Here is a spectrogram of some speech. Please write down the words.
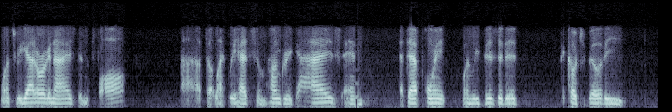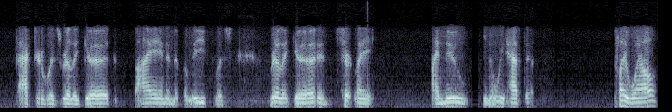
once we got organized in the fall. Uh, I felt like we had some hungry guys, and at that point, when we visited, the coachability factor was really good. The buy-in and the belief was really good, and certainly, I knew you know we'd have to play well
